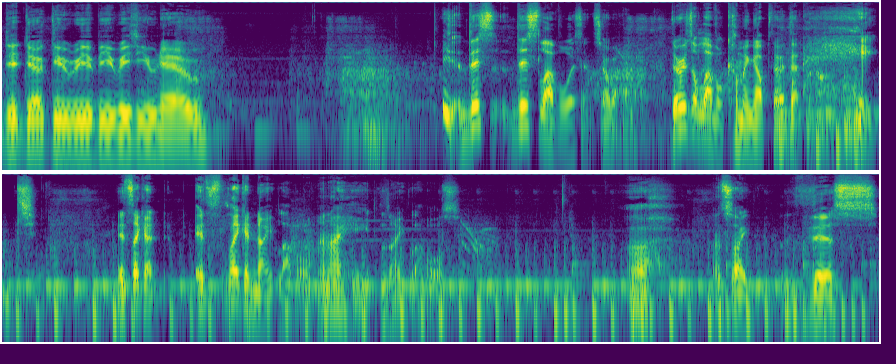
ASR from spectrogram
The doctor will be with you now. This this level isn't so bad. There is a level coming up though that I hate. It's like a it's like a night level, and I hate night levels. Ugh, that's like this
